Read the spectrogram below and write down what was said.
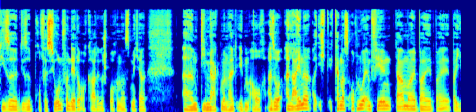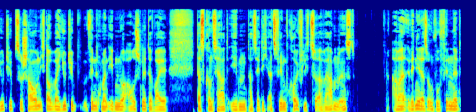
diese, diese Profession, von der du auch gerade gesprochen hast, Micha, ähm, die merkt man halt eben auch. Also alleine, ich kann das auch nur empfehlen, da mal bei, bei, bei YouTube zu schauen. Ich glaube, bei YouTube findet man eben nur Ausschnitte, weil das Konzert eben tatsächlich als Film käuflich zu erwerben ist. Aber wenn ihr das irgendwo findet,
